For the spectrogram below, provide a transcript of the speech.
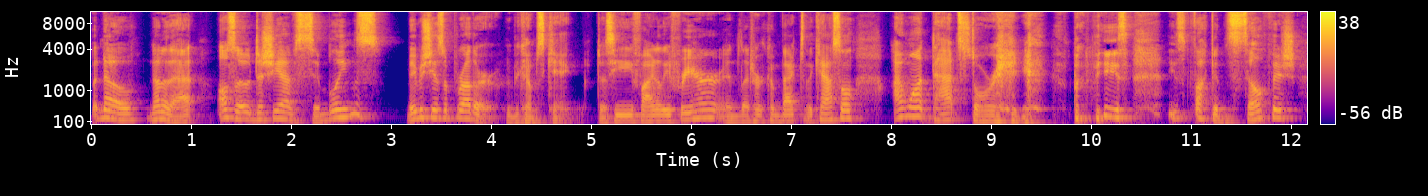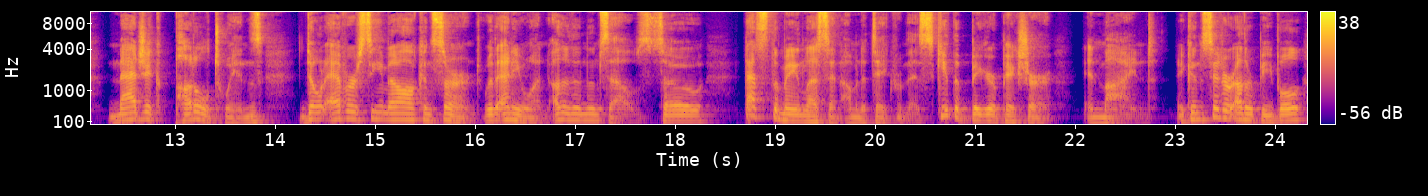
But no, none of that. Also, does she have siblings? Maybe she has a brother who becomes king. Does he finally free her and let her come back to the castle? I want that story. but these these fucking selfish magic puddle twins don't ever seem at all concerned with anyone other than themselves. So that's the main lesson I'm going to take from this. Keep the bigger picture in mind and consider other people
